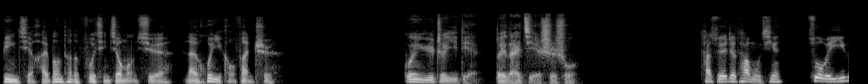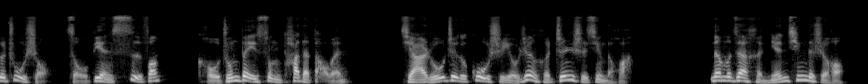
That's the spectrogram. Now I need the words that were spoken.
并且还帮他的父亲教蟒学来混一口饭吃。”关于这一点，贝莱解释说，他随着他母亲作为一个助手走遍四方，口中背诵他的祷文。假如这个故事有任何真实性的话，那么在很年轻的时候，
